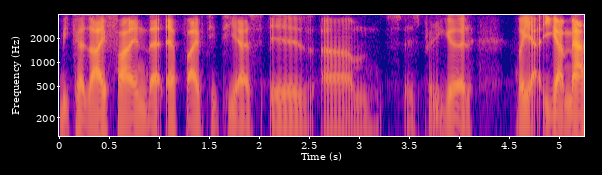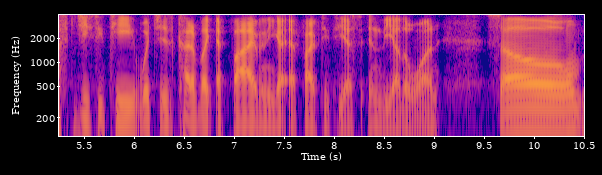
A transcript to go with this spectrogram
because I find that F5 TTS is um is pretty good. But yeah, you got Mask GCT, which is kind of like F5, and you got F5 TTS in the other one. So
